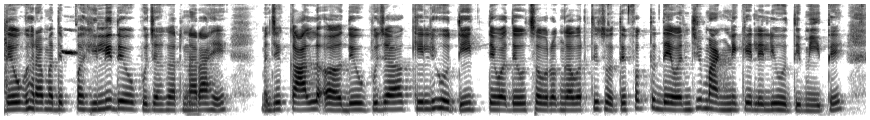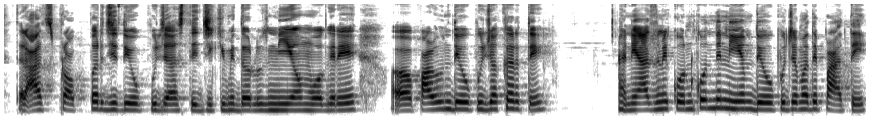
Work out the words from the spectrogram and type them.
देवघरामध्ये पहिली देवपूजा करणार आहे. म्हणजे काल देवपूजा केली होती तेव्हा देव चौरंगावरतीच होते. फक्त देवांची मांडणी केलेली होती मी इथे. तर आज प्रॉपर जी देवपूजा असते जी की मी दररोज नियम वगैरे पाळून देवपूजा करते. आणि आज मी कोणकोणते नियम देवपूजेमध्ये पाळते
